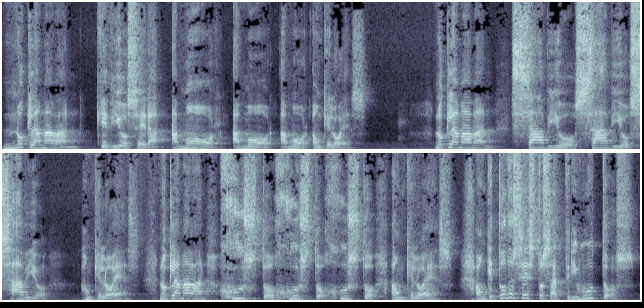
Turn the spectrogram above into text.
no clamaban que Dios era amor, amor, amor, aunque lo es. No clamaban sabio, sabio, sabio, aunque lo es. No clamaban justo, justo, justo, aunque lo es. Aunque todos estos atributos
